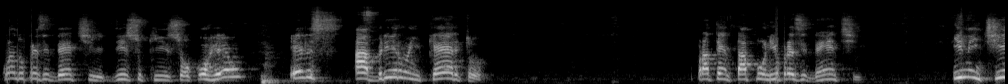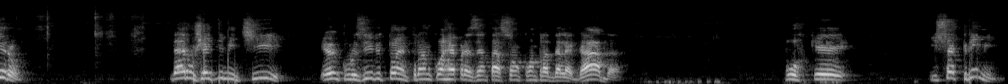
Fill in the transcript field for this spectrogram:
quando o presidente disse que isso ocorreu, eles abriram um inquérito para tentar punir o presidente. E mentiram. Deram um jeito de mentir. Eu, inclusive, estou entrando com a representação contra a delegada, porque isso é crime.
